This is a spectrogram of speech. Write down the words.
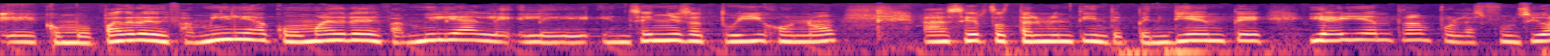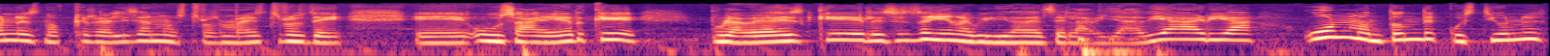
eh, como padre de familia, como madre de familia, le, le, enseñes a tu hijo, ¿no? A ser totalmente independiente. Y ahí entran por las funciones, ¿no? Que realizan nuestros maestros de eh, USAER, que pues, la verdad es que les enseñan habilidades de la vida diaria, un montón de cuestiones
